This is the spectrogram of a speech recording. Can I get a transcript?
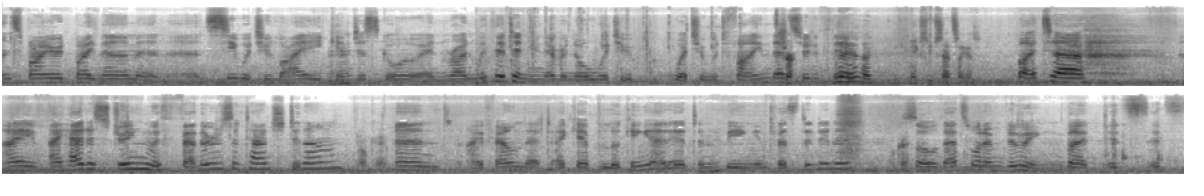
inspired by them and, and see what you like Mm-hmm. and just go and run with it and you never know what you what you would find that sure. sort of thing. Yeah, yeah, that makes some sense, I guess. But uh, I I had a string with feathers attached to them Okay. and I found that I kept looking at it and being interested in it. Mm-hmm. Okay. So that's what I'm doing, but it's it's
